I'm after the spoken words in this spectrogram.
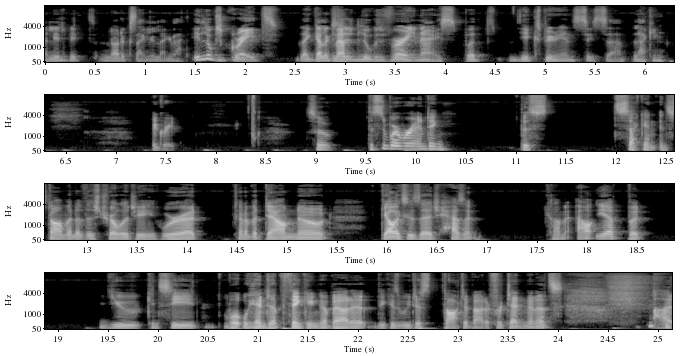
a little bit not exactly like that. It looks great. Like Galaxy No. Edge looks very nice, but the experience is uh, lacking. Agreed. So this is where we're ending this second installment of this trilogy. We're at kind of a down note. Galaxy's Edge hasn't come out yet, but you can see what we end up thinking about it because we just talked about it for 10 minutes. Uh,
